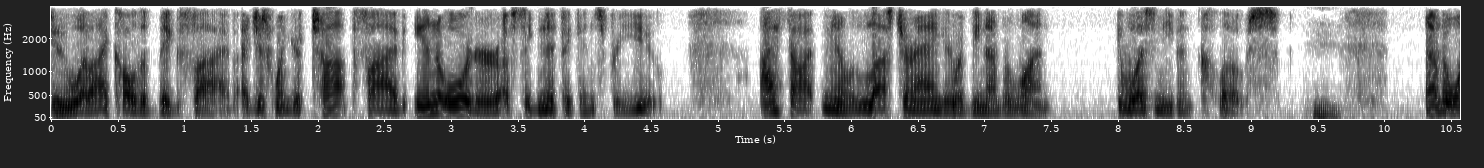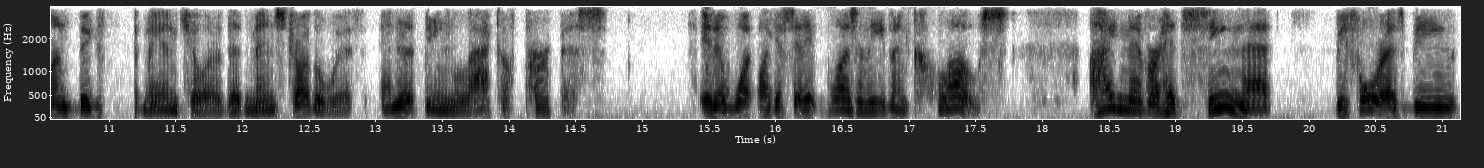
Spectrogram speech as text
to what I call the big five. I just want your top five in order of significance for you. I thought, you know, lust or anger would be number one. It wasn't even close. Hmm. Number one big man killer that men struggle with ended up being lack of purpose. And it, what, like I said, it wasn't even close. I never had seen that before as being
